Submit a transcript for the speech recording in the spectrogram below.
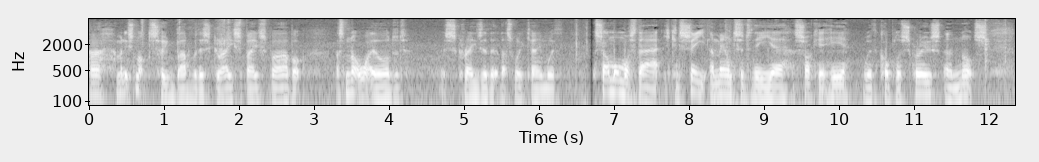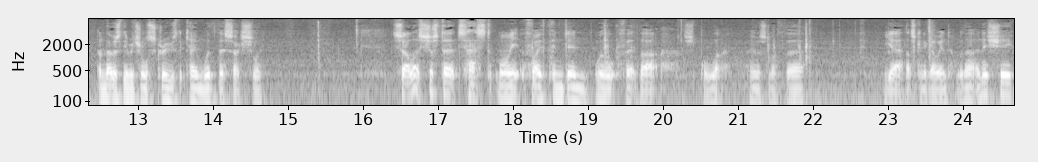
Uh, I mean, it's not too bad with this grey space bar, but that's not what I ordered. It's crazy that that's what it came with. So I'm almost there. You can see I mounted the uh, socket here with a couple of screws and nuts, and those are the original screws that came with this actually. So let's just uh, test my 5 pin DIN will fit that. Just pull that hose off there. Yeah, that's going to go in without an issue.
